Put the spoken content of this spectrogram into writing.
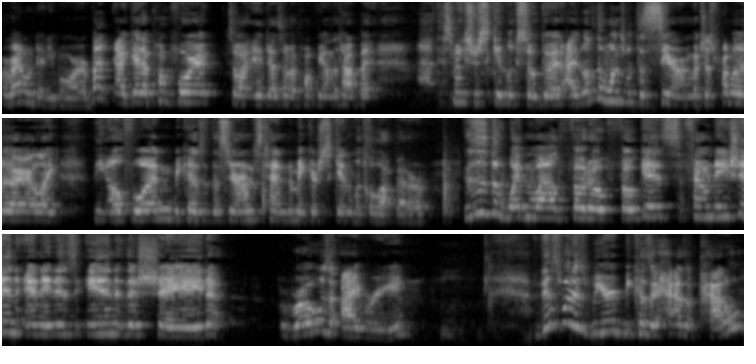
around anymore. But I get a pump for it, so it does have a pumpy on the top. But uh, this makes your skin look so good. I love the ones with the serum, which is probably why I like the e.l.f. one because the serums tend to make your skin look a lot better. This is the Wet n Wild Photo Focus Foundation, and it is in the shade Rose Ivory. This one is weird because it has a paddle.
